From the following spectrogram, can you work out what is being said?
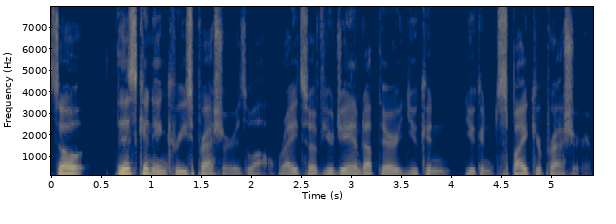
So this can increase pressure as well, right? So if you're jammed up there, you can you can spike your pressure,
